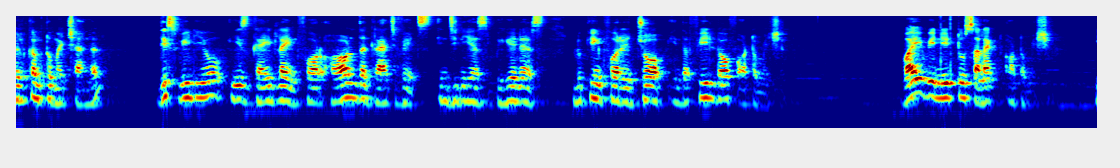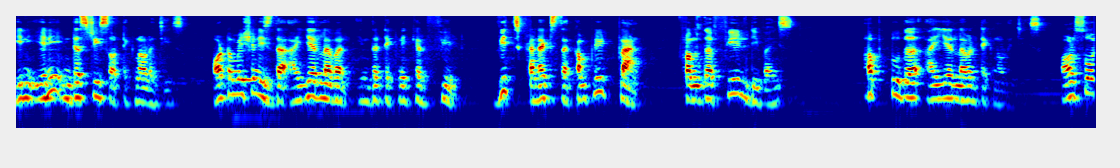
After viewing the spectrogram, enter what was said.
Welcome to my channel. This video is guideline for all the graduates, engineers, beginners looking for a job in the field of automation. Why we need to select automation? In any industries or technologies, automation is the higher level in the technical field which connects the complete plant from the field device up to the higher level technologies. Also,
